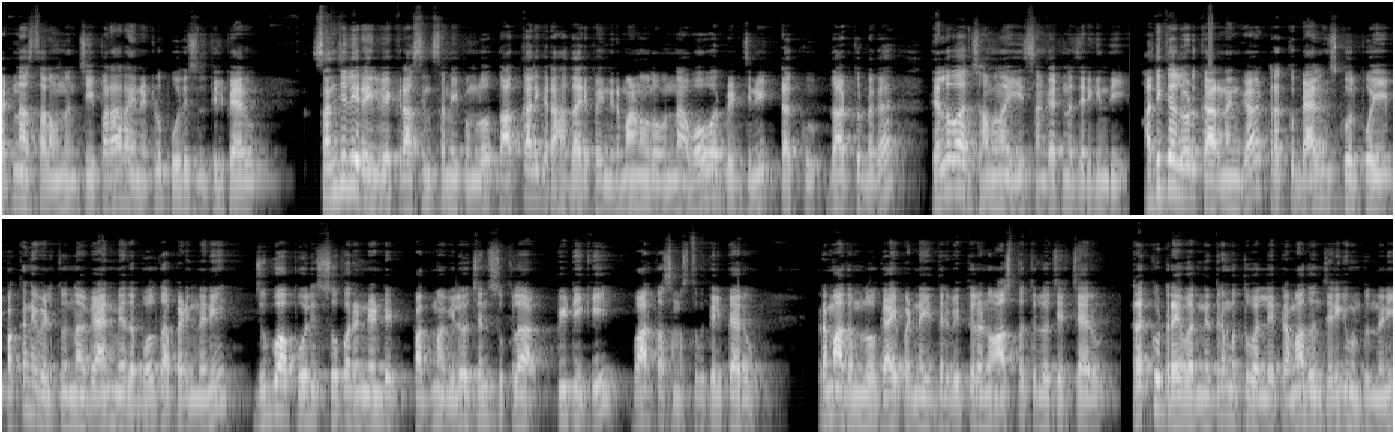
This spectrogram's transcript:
ఘటనా స్థలం నుంచి పరారైనట్లు పోలీసులు తెలిపారు. సంజలి రైల్వే క్రాసింగ్ సమీపంలో తాత్కాలిక రహదారిపై నిర్మాణంలో ఉన్న ఓవర్ బ్రిడ్జిని ట్రక్కు దాటుతుండగా తెల్లవారుజామున ఈ సంఘటన జరిగింది. అధిక లోడ్ కారణంగా ట్రక్ బ్యాలెన్స్ కోల్పోయి పక్కనే వెళుతున్న వ్యాన్ మీద బోల్తా పడిందని జుబ్బా పోలీస్ సూపరింటెండెంట్ పద్మ విలోచన్ శుక్లా పీటీకి వార్తా సంస్థకు తెలిపారు. ప్రమాదంలో గాయపడిన ఇద్దరు వ్యక్తులను ఆసుపత్రిలో చేర్చారు. ట్రక్కు డ్రైవర్ నిద్రమత్తు వల్లే ప్రమాదం జరిగి ఉంటుందని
